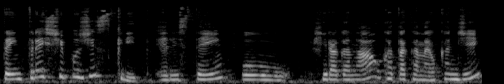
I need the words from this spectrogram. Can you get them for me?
tem três tipos de escrita. Eles têm o hiragana, o katakana e o kanji,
